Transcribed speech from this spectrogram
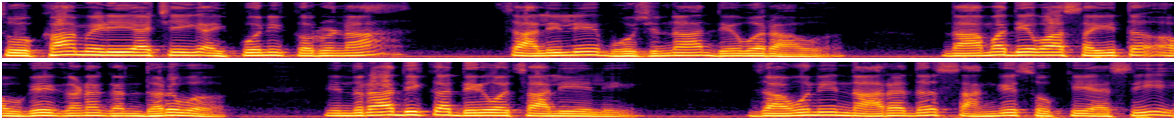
चोखा मेळियाची ऐकोनी करुणा चालिले भोजना देवराव नामदेवासहित अवघे गण गंधर्व इंद्रादिक देव चालिले जाऊनी नारद सांगे सोकियासी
